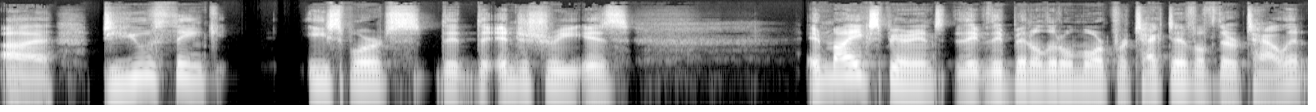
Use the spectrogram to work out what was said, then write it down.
Uh, do you think esports the, the industry is in my experience they've, they've been a little more protective of their talent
